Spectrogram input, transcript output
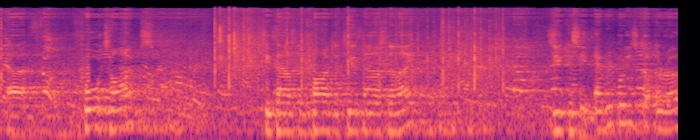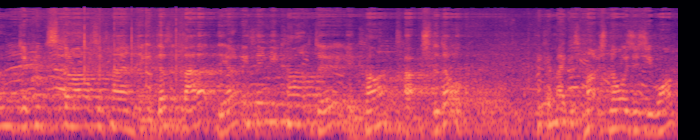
uh, four times, 2005 to 2008. As you can see, everybody's got their own different styles of handling. It doesn't matter. The only thing you can't do, you can't touch the dog. You can make as much noise as you want.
